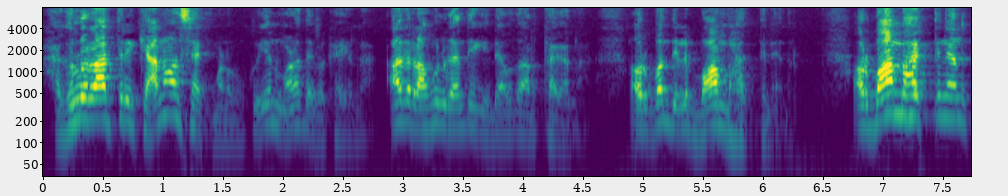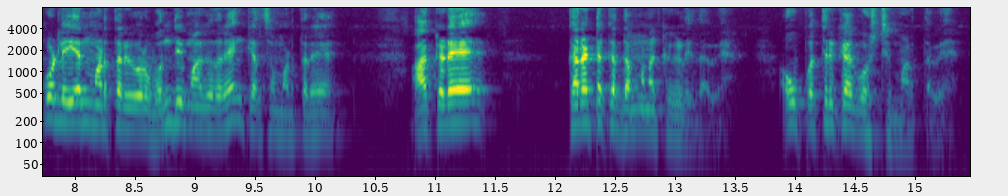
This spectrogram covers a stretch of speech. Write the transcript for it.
ಹಗಲು ರಾತ್ರಿ ಕ್ಯಾನ್ವಾಸ್ ಯಾಕೆ ಮಾಡಬೇಕು? ಏನು ಮಾಡೋದೇ ಬೇಕಾಗಿಲ್ಲ. ಆದರೆ ರಾಹುಲ್ ಗಾಂಧಿಗೆ ಇದು ಯಾವುದೂ ಅರ್ಥ ಆಗಲ್ಲ. ಅವ್ರು ಬಂದು ಇಲ್ಲಿ ಬಾಂಬ್ ಹಾಕ್ತೀನಿ ಅಂದರು. ಅವ್ರು ಬಾಂಬ್ ಹಾಕ್ತೀನಿ ಅಂದ್ಕೊಡ್ಲೆ ಏನು ಮಾಡ್ತಾರೆ ಇವರು? ಒಂದಿ ಮಾಗಿದ್ರೆ ಹೆಂಗೆ ಕೆಲಸ ಮಾಡ್ತಾರೆ? ಆ ಕಡೆ ಕರಟಕ ದಮನಕಗಳಿದ್ದಾವೆ ಅವು ಪತ್ರಿಕಾಗೋಷ್ಠಿ ಮಾಡ್ತವೆ.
